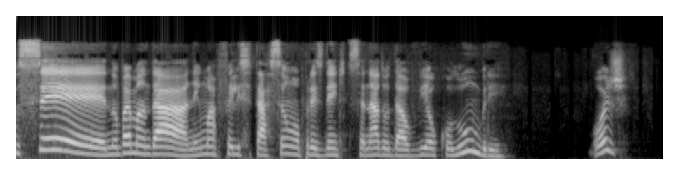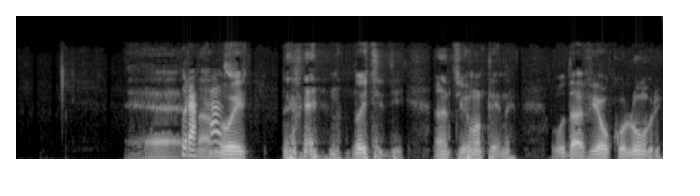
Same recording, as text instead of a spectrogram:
Você não vai mandar nenhuma felicitação ao presidente do Senado, Davi Alcolumbre, hoje? Por na acaso? noite, na noite de anteontem, né, o Davi Alcolumbre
